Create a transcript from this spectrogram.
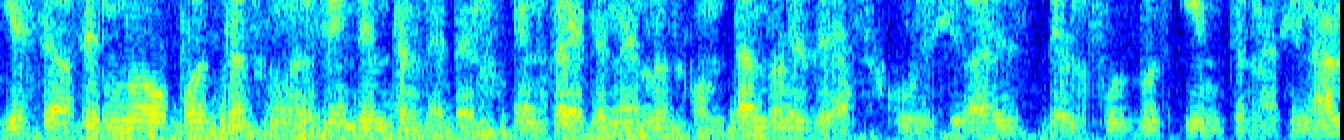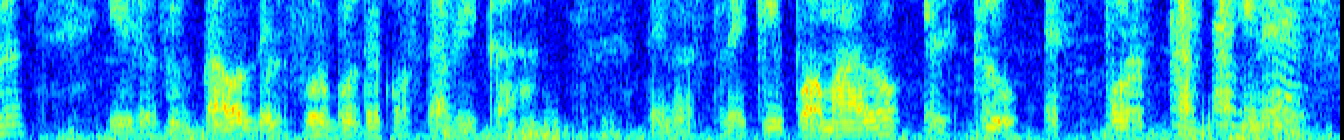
Y este va a ser un nuevo podcast con el fin de entretenerlos contándoles de las curiosidades del fútbol internacional y resultados del fútbol de Costa Rica. De nuestro equipo amado, el Club Sport Cartaginés.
